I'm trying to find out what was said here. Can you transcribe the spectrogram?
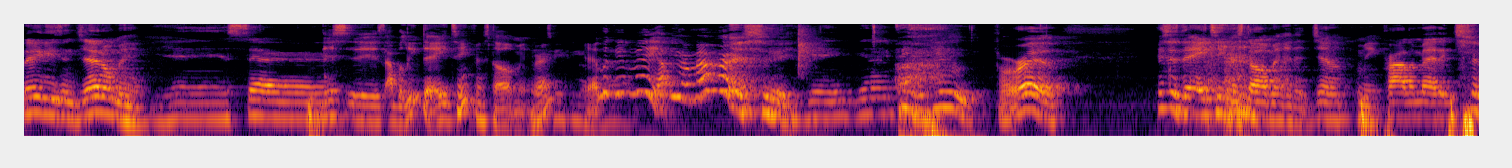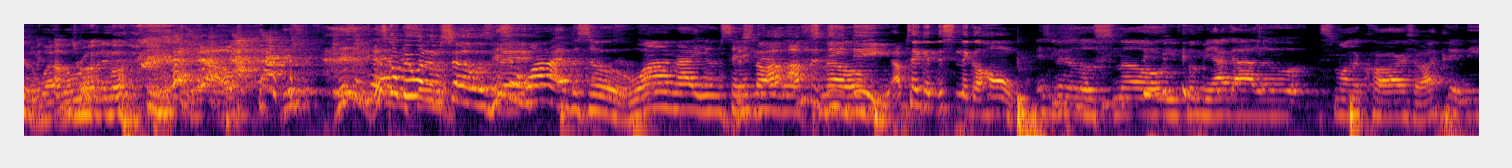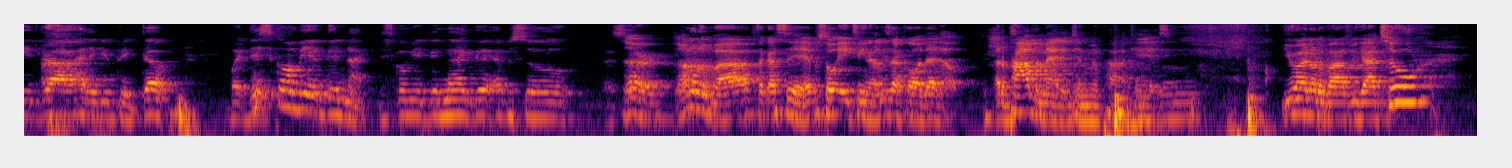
Ladies and gentlemen, Yes, sir. this is, I believe, the 18th installment, right? 18th, yeah, look at me. I be remembering shit. Get, get on your people, dude. For real. This is the 18th installment of the gentleman, I mean, problematic gentleman. What- I'm drunk, what is motherfucker. This is a good It's gonna be one of them shows, This man. a wine episode. Wine night, you know what I'm saying? Just It's know been a I'm, I'm the snow. DD. I'm taking this nigga home. It's been a little snow, you feel me? I got a little smaller car, so I couldn't even drive. I had to get picked up. But this is gonna be a good night. This is gonna be a good night, good episode. Yes, sir. Y'all know the vibes. Like I said, episode 18, at least I called that out. Of the Problematic gentlemen Podcast. You already know the vibes. We got two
